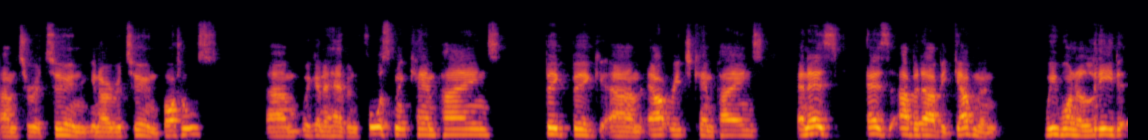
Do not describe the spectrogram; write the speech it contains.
um, to return, you know, return bottles. Um, we're going to have enforcement campaigns, big, big um, outreach campaigns. And as as Abu Dhabi government, we want to lead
